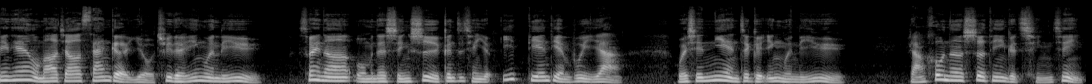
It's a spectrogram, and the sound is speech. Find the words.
今天我们要教三个有趣的英文俚语，所以呢，我们的形式跟之前有一点点不一样。我会先念这个英文俚语，然后呢，设定一个情境，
